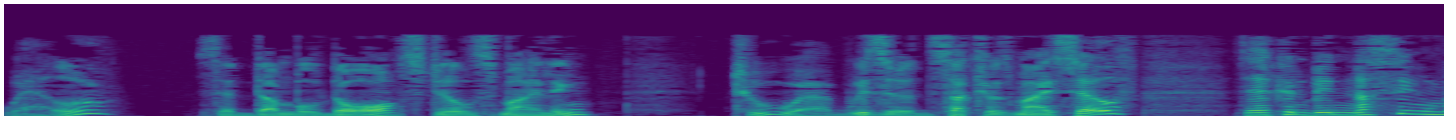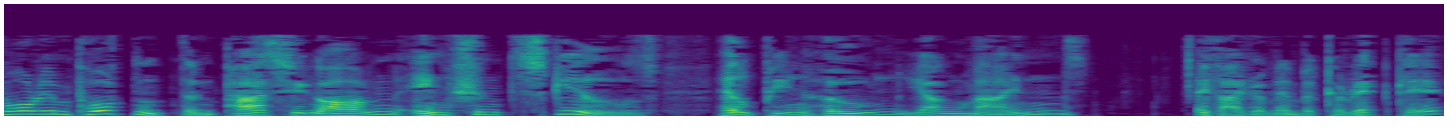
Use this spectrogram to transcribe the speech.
Well, said Dumbledore, still smiling, to a wizard such as myself, there can be nothing more important than passing on ancient skills, helping hone young minds. If I remember correctly,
